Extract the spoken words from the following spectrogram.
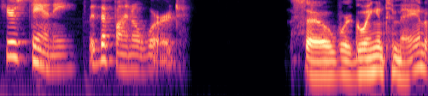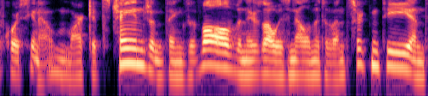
here's Danny with the final word. So we're going into May, and of course, you know, markets change and things evolve, and there's always an element of uncertainty. And,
